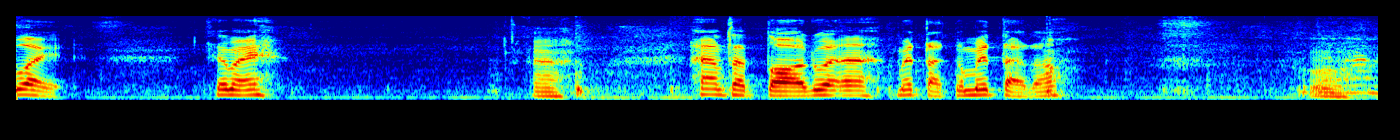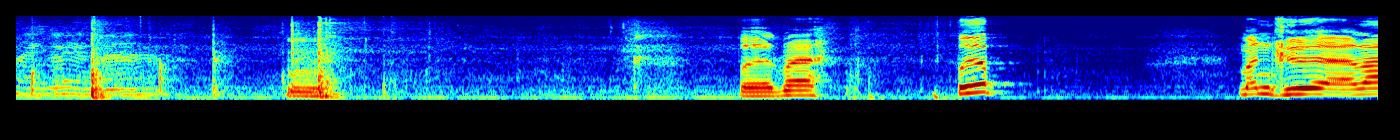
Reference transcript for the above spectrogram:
ด้วย ใช่ไหมอะห้ามตัดต่อด้วยอะ ไม่ตัดก็ไม่ตัดเนาะอ๋อภาพไหนก็อย่างนั้นอืมเปิดมาปึ๊บ มันคืออะไร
